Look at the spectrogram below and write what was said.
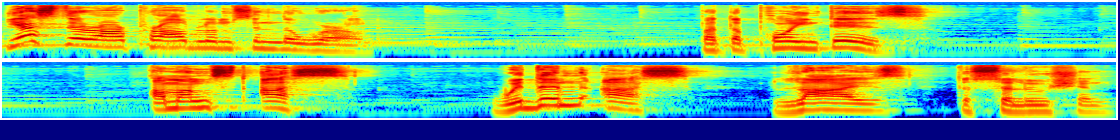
Yes, there are problems in the world. But the point is, amongst us, within us, lies the solution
